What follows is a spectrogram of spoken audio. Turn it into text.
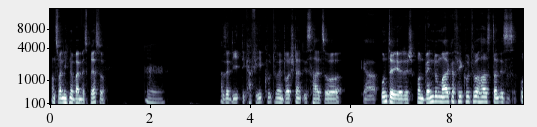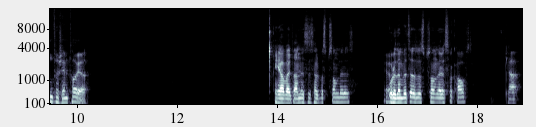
Und zwar nicht nur beim Espresso. Mhm. Also die, die Kaffeekultur in Deutschland ist halt so, ja, unterirdisch. Und wenn du mal Kaffeekultur hast, dann ist es unverschämt teuer. Ja, weil dann ist es halt was Besonderes. Ja. Oder dann wird es als was Besonderes verkauft. Klar.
